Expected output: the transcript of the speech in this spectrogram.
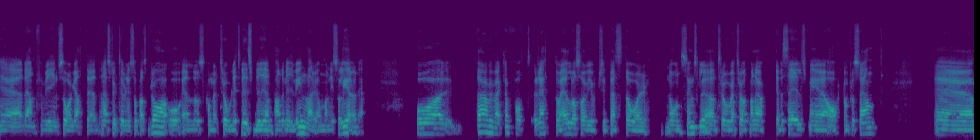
eh, den, för vi insåg att den här strukturen är så pass bra och Ellos kommer troligtvis bli en pandemivinnare om man isolerar det. Och där har vi verkligen fått rätt och Ellos har gjort sitt bästa år någonsin skulle jag tro. Jag tror att man ökade sales med 18 procent. Eh,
